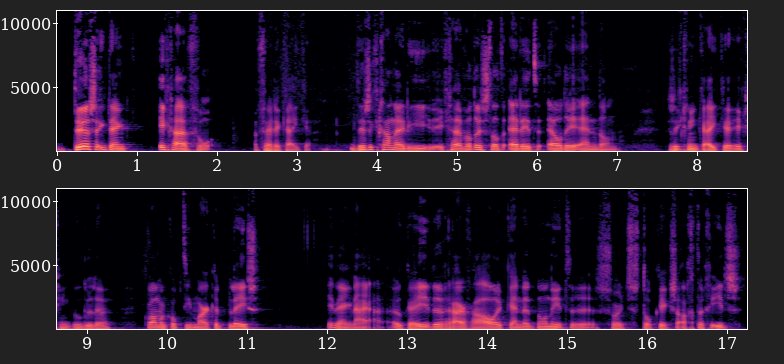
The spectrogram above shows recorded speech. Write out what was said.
Dus ik denk, ik ga even verder kijken. Dus ik ga naar die. Ik ga, wat is dat edit LDN dan? Dus ik ging kijken, ik ging googlen. Kwam ik op die marketplace. Ik denk, nou ja, oké, een raar verhaal. Ik ken het nog niet. Een soort StockX-achtig iets.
